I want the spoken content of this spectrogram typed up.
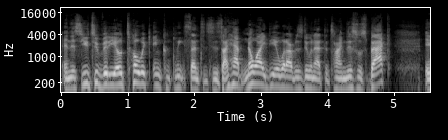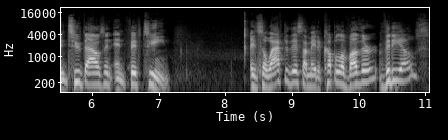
In this YouTube video, TOEIC Incomplete Sentences. I had no idea what I was doing at the time. This was back in 2015. And so after this, I made a couple of other videos.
